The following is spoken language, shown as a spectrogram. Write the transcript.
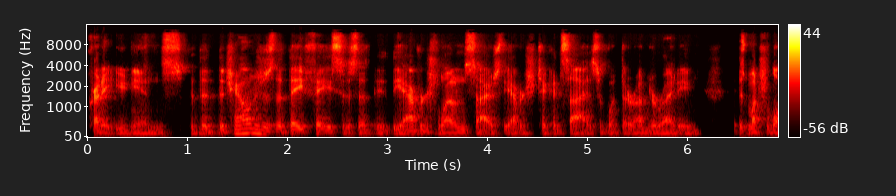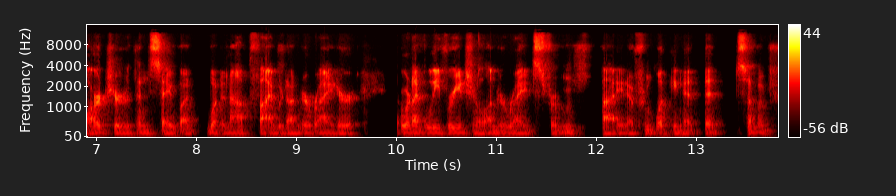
credit unions, the, the challenges that they face is that the, the average loan size, the average ticket size of what they're underwriting is much larger than say what what an OppFi would underwrite or or what I believe regional underwrites from uh, you know from looking at, at some of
